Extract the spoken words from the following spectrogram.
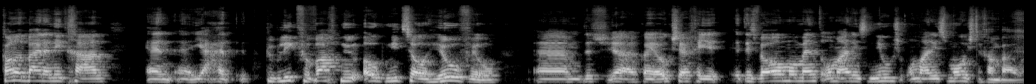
kan het bijna niet gaan. En ja, het, het publiek verwacht nu ook niet zo heel veel. Um, dus ja, kan je ook zeggen, je, het is wel een moment om aan iets nieuws, om aan iets moois te gaan bouwen.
